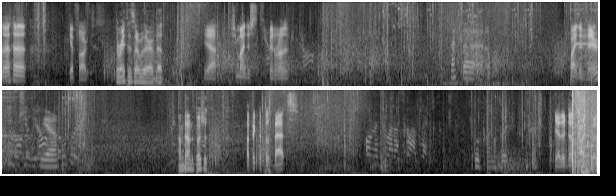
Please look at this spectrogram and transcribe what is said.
Get fucked. The wraith is over there, I bet. Yeah, she might just been running. That's a... Fighting in there. yeah. I'm down to push it. I picked up those bats. Ooh, final third. Okay. Yeah, they're done fighting. But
